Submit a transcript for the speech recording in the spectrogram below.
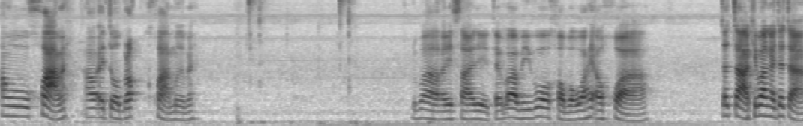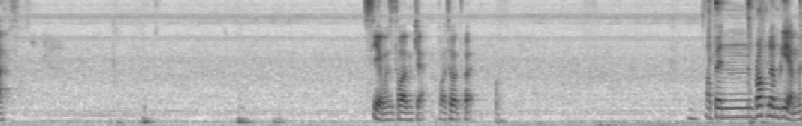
เอาขวาไหมเอาไอตัวบล็อกขวามือไหม หรือว่าไอ้ซ้ายดีแต่ว่า vivo เขาบอกว่าให้เอาขวาจ้าจ๋าคิดว่าไงจ้าจ๋าเสียงมันสะท้อนเมื่อกี้ขอโทษด้วยเอาเป็นบล็อกเหลี่ยมไหม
